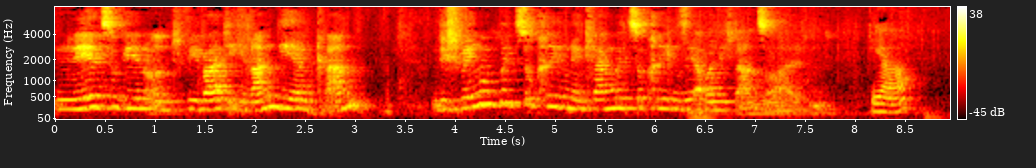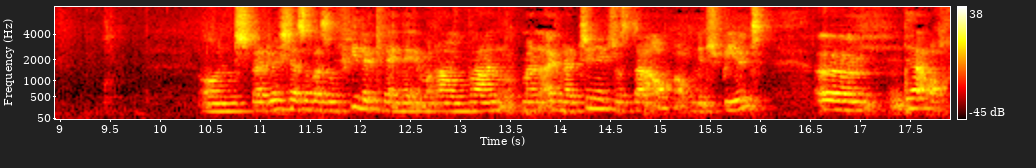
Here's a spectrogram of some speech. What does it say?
In die Nähe zu gehen und wie weit ich rangehen kann, die Schwingung mitzukriegen, den Klang mitzukriegen, sie aber nicht anzuhalten. Ja. Und dadurch, dass aber so viele Klänge im Raum waren und mein eigener Tinnitus da auch noch mitspielt, ähm, der auch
